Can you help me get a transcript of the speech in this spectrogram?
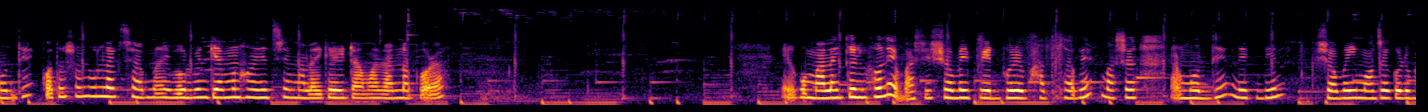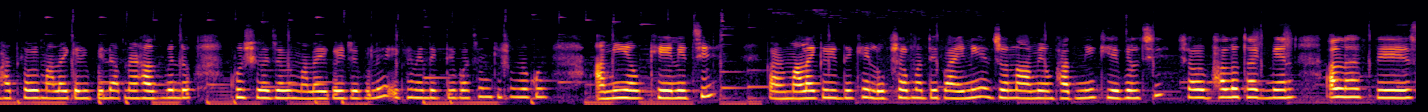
মধ্যে। কত সুন্দর লাগছে আপনারাই বলবেন কেমন হয়েছে মালাইকারিটা, আমার রান্না করা। এরকম মালাইকারি হলে বাসার সবাই পেট ভরে ভাত খাবে। বাসার মধ্যে দেখবেন সবাই মজা করে ভাত খাবে। মালাইকারি পেলে আপনার হাজব্যান্ডও খুশি হয়ে যাবে মালাইকারি মালাইকারিটা পেলে। এখানে দেখতে পাচ্ছেন কি সুন্দর করে আমিও খেয়ে নিচ্ছি। কারণ মালাইকারি দেখে লোক সামলাতে পারিনি, এর জন্য আমিও ভাত নিয়ে খেয়ে ফেলছি। সবাই ভালো থাকবেন। আল্লাহ হাফেজ।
